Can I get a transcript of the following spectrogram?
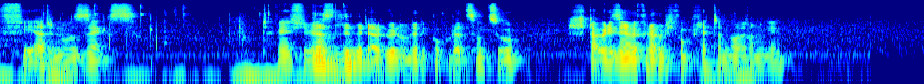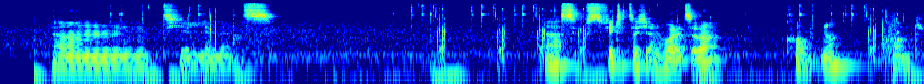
Pferde nur 6. Da werde ich wieder das Limit erhöhen, um da die Population zu stabilisieren. Wir können da wirklich komplett dann neu rangehen. Ähm, Tierlimits. Ah, es fehlt tatsächlich an Holz, aber kommt, ne? Kommt.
